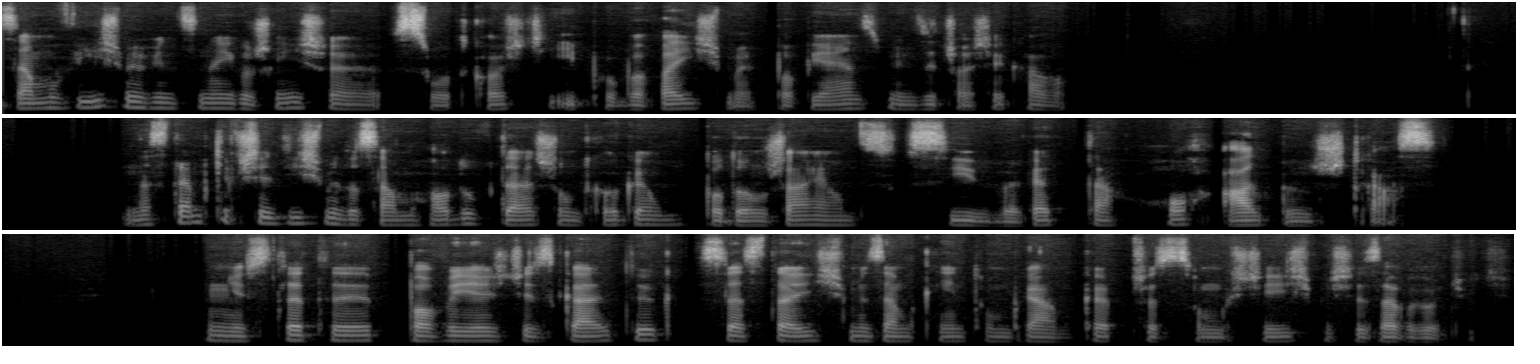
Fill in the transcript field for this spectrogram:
Zamówiliśmy więc najróżniejsze słodkości i próbowaliśmy, popijając w międzyczasie kawę. Następnie wsiedliśmy do samochodu w dalszą drogę, podążając w Silveretta Hochalpenstrasse. Niestety, po wyjeździe z Galtyk zastaliśmy zamkniętą bramkę, przez co musieliśmy się zawrócić.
